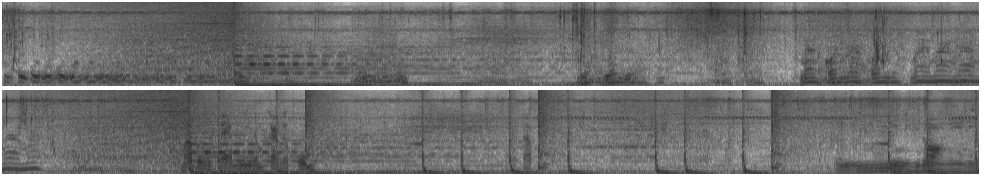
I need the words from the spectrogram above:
เดี๋ยวเดี๋ยวเดี๋ยวมาก่อนมาก่อนเดี๋ยวมามามามามามาเบิ่งแต้มนี้น้ำกันครับผม ครับนี่พี่น้องนี่นี่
